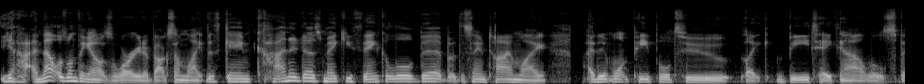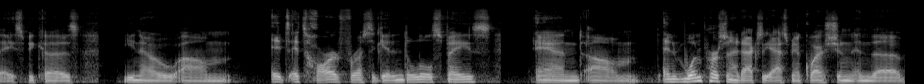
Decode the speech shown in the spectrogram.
Yeah, and that was one thing I was worried about because I'm like, this game kind of does make you think a little bit, but at the same time, like, I didn't want people to like be taken out of little space because, you know, um, it's it's hard for us to get into little space, and um, and one person had actually asked me a question in the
